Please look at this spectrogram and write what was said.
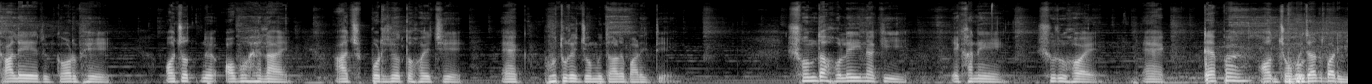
কালের গর্ভে অযত্নে অবহেলায় আজ পরিণত হয়েছে এক ভুতুরে জমিদার বাড়িতে। সন্ধ্যা হলেই নাকি এখানে শুরু হয় এক ট্যাপা জমিদার বাড়ি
